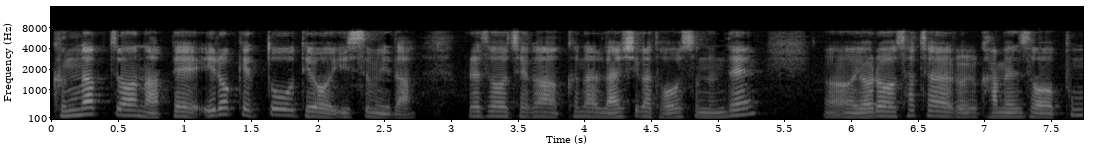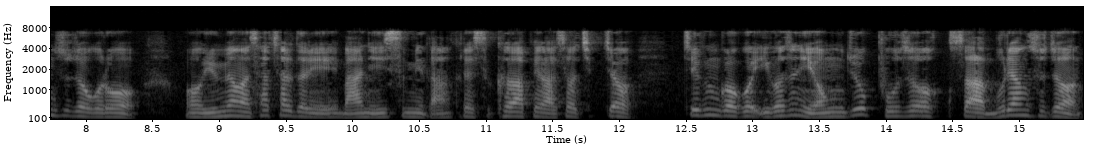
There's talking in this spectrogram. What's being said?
극락전 앞에 이렇게 또 되어 있습니다. 그래서 제가 그날 날씨가 더웠었는데 어, 여러 사찰을 가면서 풍수적으로 어, 유명한 사찰들이 많이 있습니다. 그래서 그 앞에 가서 직접 찍은 거고 이것은 영주 부석사 무량수전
